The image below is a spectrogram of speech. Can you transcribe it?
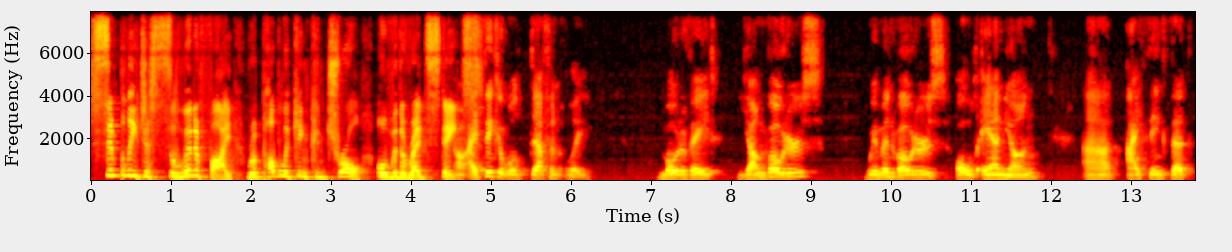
simply just solidify Republican control over the red states? I think it will definitely motivate young voters, women voters, old and young. Uh, I think that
